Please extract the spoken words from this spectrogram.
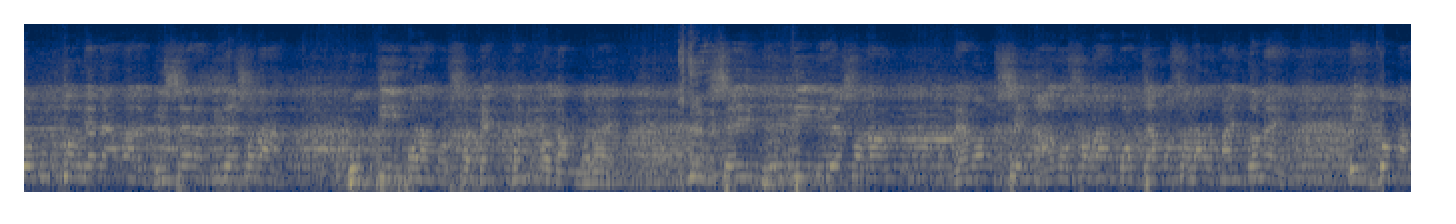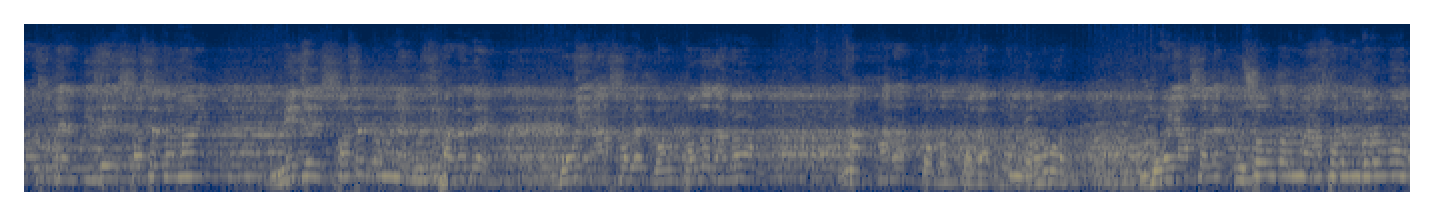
লঘুত্তর জ্ঞানে আমার বিচার বিবেচনা, বুদ্ধি পরামর্শ ব্যাখ্যানি প্রদান করায়। সেই বুদ্ধি বিবেচনা এবং সেই আলোচনা, পর্যালোচনার মাধ্যমে বিজ্ঞ মানুষদের নিজেই সচেতন হয় নিজেই সচেতন বুঝি ফেলে দেয় মই আসলে গম পদ জাগম, না খারাপ পদ পদার্পণ গরমর মই আসলে কুশল ধর্ম আচরণ গরমর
